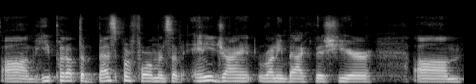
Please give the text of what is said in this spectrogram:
Um, he put up the best performance of any Giant running back this year um,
